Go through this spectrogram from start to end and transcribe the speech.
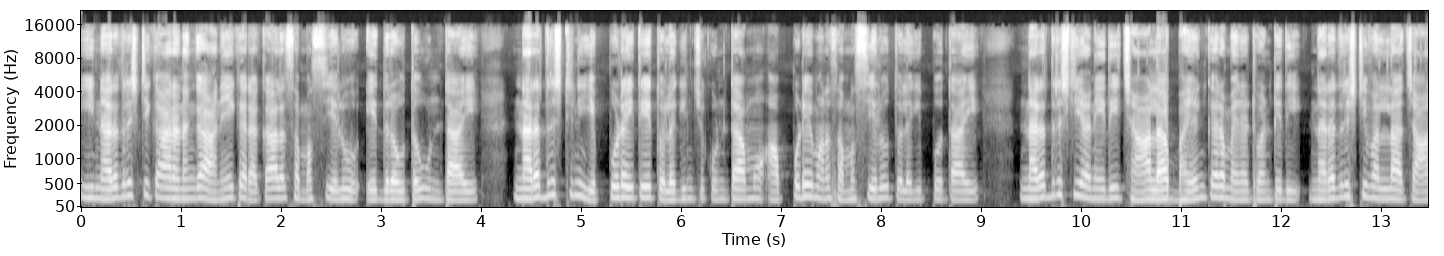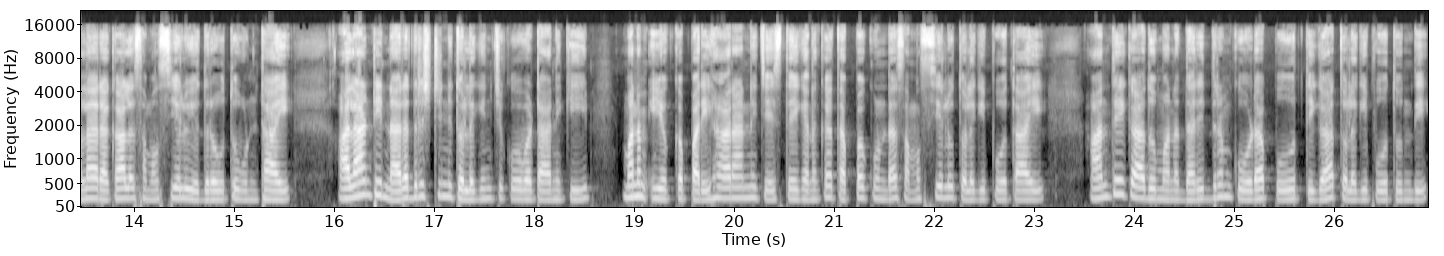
ఈ నరదృష్టి కారణంగా అనేక రకాల సమస్యలు ఎదురవుతూ ఉంటాయి. నరదృష్టిని ఎప్పుడైతే తొలగించుకుంటామో అప్పుడే మన సమస్యలు తొలగిపోతాయి. నరదృష్టి అనేది చాలా భయంకరమైనటువంటిది. నరదృష్టి వల్ల చాలా రకాల సమస్యలు ఎదురవుతూ ఉంటాయి. అలాంటి నరదృష్టిని తొలగించుకోవటానికి మనం ఈ యొక్క పరిహారాన్ని చేస్తే గనక తప్పకుండా సమస్యలు తొలగిపోతాయి. అంతేకాదు మన దరిద్రం కూడా పూర్తిగా తొలగిపోతుంది.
